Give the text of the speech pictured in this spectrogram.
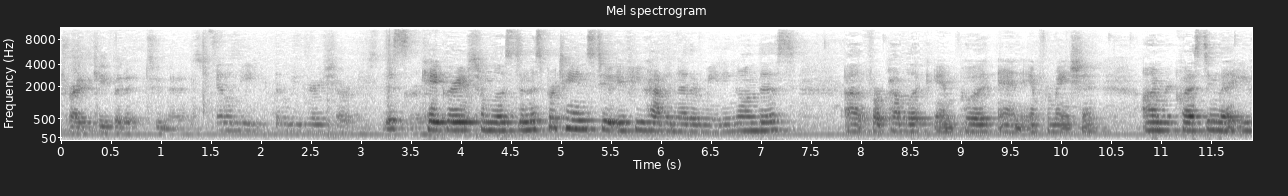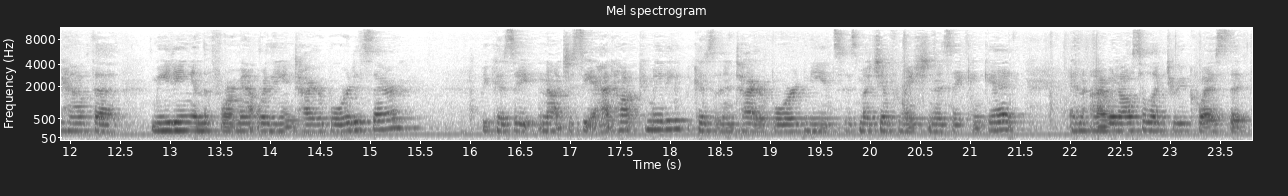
try to keep it at two minutes. It'll be, it'll be very short. This, Kay Graves from Lewiston, this pertains to if you have another meeting on this uh, for public input and information. I'm requesting that you have the meeting in the format where the entire board is there, because the, not just the ad hoc committee, because the entire board needs as much information as they can get. And I would also like to request that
